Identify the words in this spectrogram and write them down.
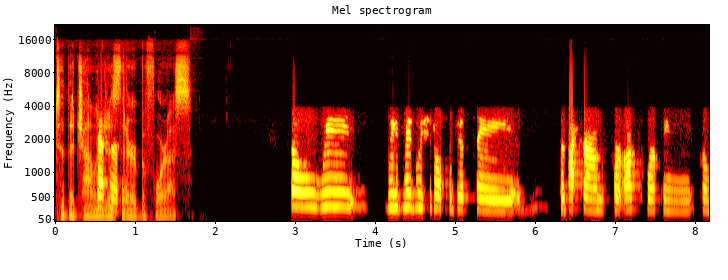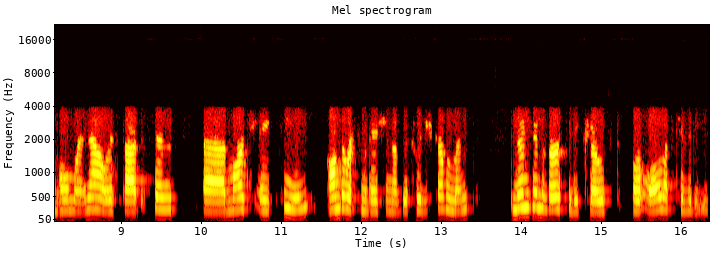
to the challenges Definitely. that are before us. So we we maybe we should also just say the background for us working from home right now is that since uh, March 18th, on the recommendation of the Swedish government, Lund University closed for all activities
